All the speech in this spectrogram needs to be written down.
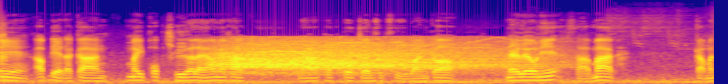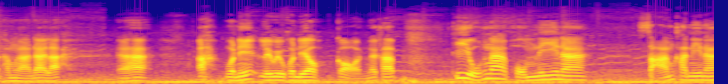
นี่อัปเดตอาการไม่พบเชื้อแล้วนะครับนะพักตัวเกิน 14 วันก็ในเร็วนี้สามารถกลับมาทำงานได้แล้วนะฮะอะวันนี้รีวิวคนเดียวก่อนนะครับ ที่อยู่ข้างหน้าผมนี้นะ สามคันนี้นะ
